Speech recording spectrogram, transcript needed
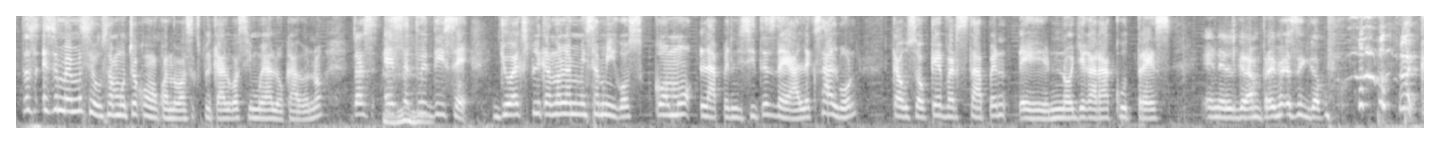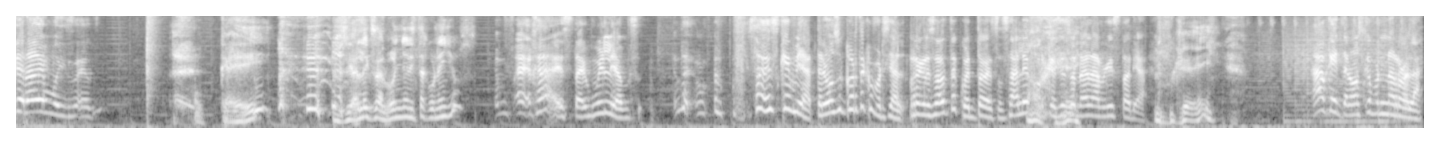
Entonces, ese meme se usa mucho como cuando vas a explicar algo así muy alocado, ¿no? Entonces, ese tweet dice, yo explicándole a mis amigos cómo la apendicitis de Alex Albon causó que Verstappen eh, no llegara a Q3 en el Gran Premio de Singapur. la cara de Moisés. Ok. Pues si Alex Albón ya ni está con ellos. Ajá, está en Williams. ¿Sabes qué? Mira, tenemos un corte comercial. Regresando te cuento eso, ¿sale? Porque sí es una larga historia. Ok. Ah, ok, tenemos que poner una rola.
